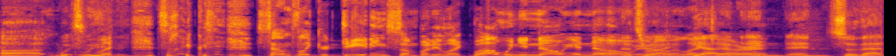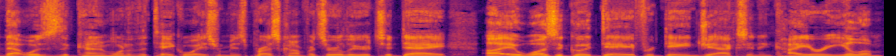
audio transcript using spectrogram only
Uh, it's, like, it's like it sounds like you're dating somebody. Like, well, when you know, you know. That's you right. Know, like, yeah, yeah and, and, and so that that was the, kind of one of the takeaways from his press conference earlier today. Uh, it was a good day for Dane Jackson and Kaiir Elam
